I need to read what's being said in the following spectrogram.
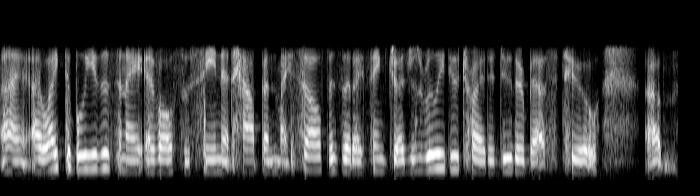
I I like to believe this, and I, I've also seen it happen myself. Is that I think judges really do try to do their best to um,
